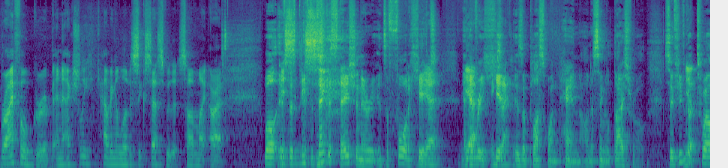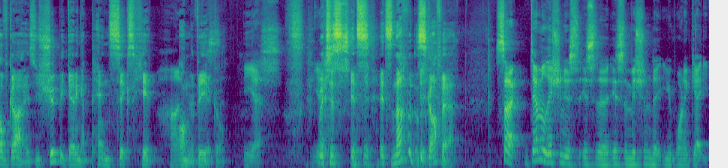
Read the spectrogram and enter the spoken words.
rifle group and actually having a lot of success with it. So I'm like, all right, Well, if, This- the, this- if the tank is stationary, it's a four to hit. Yeah. And Yeah, every hit exactly. is a plus one pen on a single dice roll. So if you've Yep. got 12 guys, you should be getting a pen six hit on the 100%. vehicle. yes. Which is it's it's nothing to scoff at. So demolition is is the is the mission that you want to get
